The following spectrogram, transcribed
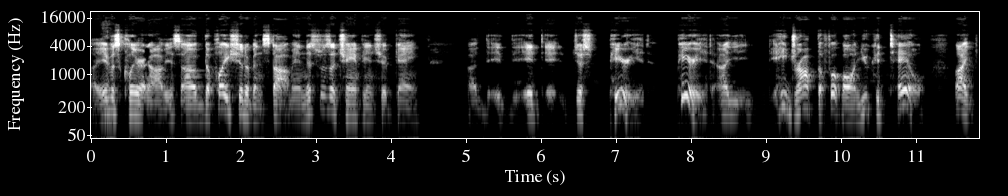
Uh, it was clear and obvious. Uh, the play should have been stopped, man. This was a championship game. Uh, it, it, it, just period, period. Uh, he dropped the football, and you could tell, like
